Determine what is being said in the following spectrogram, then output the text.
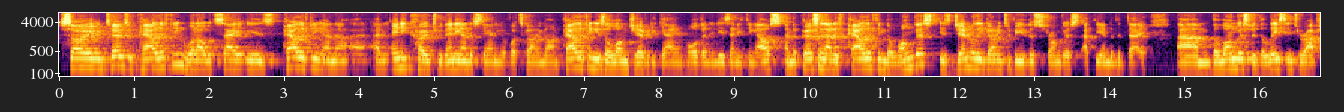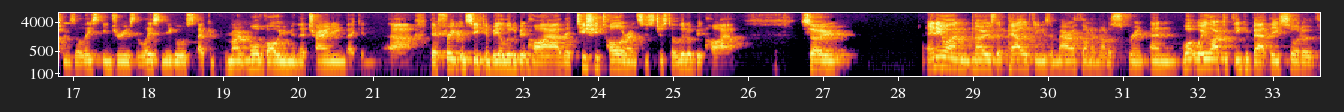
So, in terms of powerlifting, what I would say is powerlifting and, uh, and any coach with any understanding of what's going on, powerlifting is a longevity game more than it is anything else. And the person that is powerlifting the longest is generally going to be the strongest at the end of the day. Um, the longest with the least interruptions, the least injuries, the least niggles. They can promote more volume in their training. They can uh, their frequency can be a little bit higher. Their tissue tolerance is just a little bit higher. So anyone knows that powerlifting is a marathon and not a sprint. And what we like to think about these sort of,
